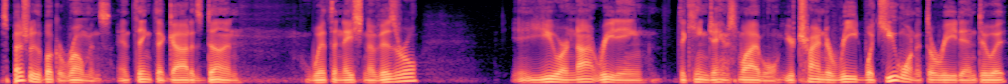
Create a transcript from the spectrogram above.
especially the book of Romans, and think that God is done with the nation of Israel, you are not reading the King James Bible. You're trying to read what you wanted to read into it,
